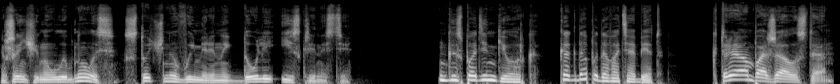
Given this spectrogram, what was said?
Женщина улыбнулась с точно вымеренной долей искренности. «Господин Георг, когда подавать обед?» «К трем, пожалуйста.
